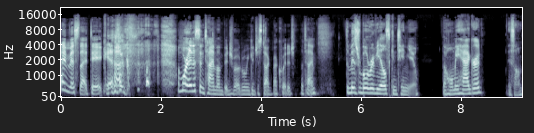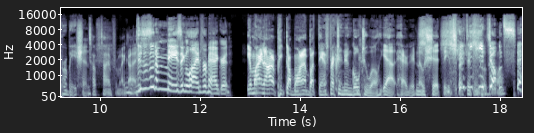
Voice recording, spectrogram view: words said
I miss that take. A more innocent time on binge mode when we could just talk about Quidditch all the time. The miserable reveals continue. The homie Hagrid is on probation. Tough time for my guy. This is an amazing line from Hagrid. You might not have picked up on it, but the inspection didn't go too well. Yeah, Hagrid, no shit. The inspection didn't you go too don't say.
